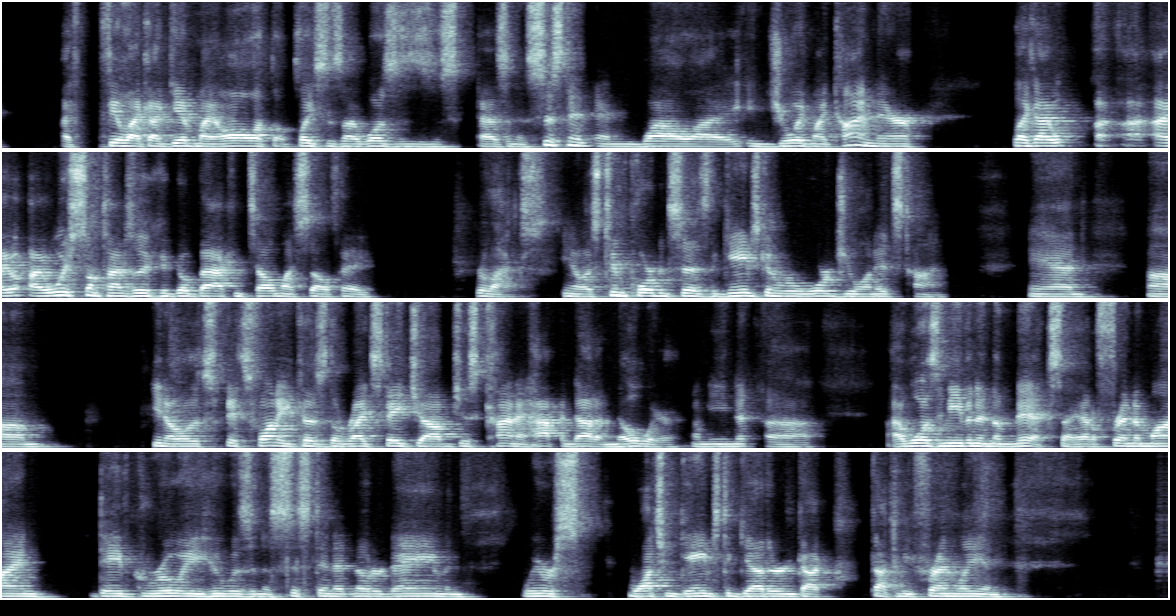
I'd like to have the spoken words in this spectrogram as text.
I feel like I give my all at the places I was as, as an assistant, and while I enjoyed my time there, like I, I, I wish sometimes I could go back and tell myself, hey, relax. You know, as Tim Corbin says, the game's going to reward you on its time. And, um, you know, it's it's funny because the Wright State job just kind of happened out of nowhere. I mean, uh, I wasn't even in the mix. I had a friend of mine, Dave Grewe, who was an assistant at Notre Dame, and we were watching games together and got got to be friendly. And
